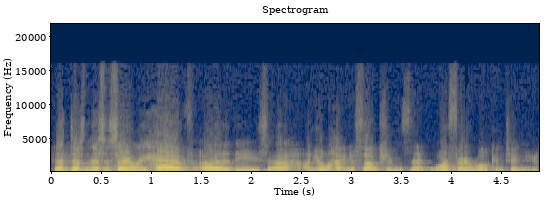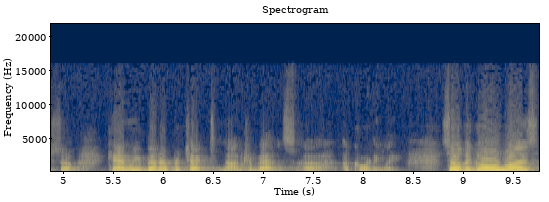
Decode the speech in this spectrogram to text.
that doesn't necessarily have uh, these underlying assumptions that warfare will continue. So, can we better protect non combatants accordingly? So, the goal was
